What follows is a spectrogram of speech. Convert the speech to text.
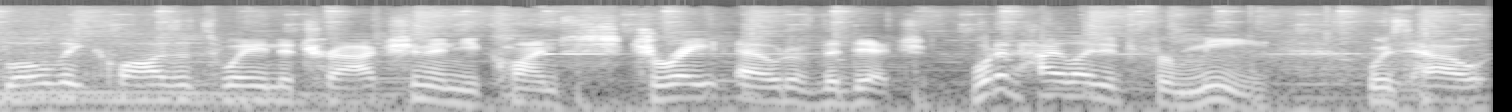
slowly claws its way into traction and you climb straight out of the ditch. What it highlighted for me was how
